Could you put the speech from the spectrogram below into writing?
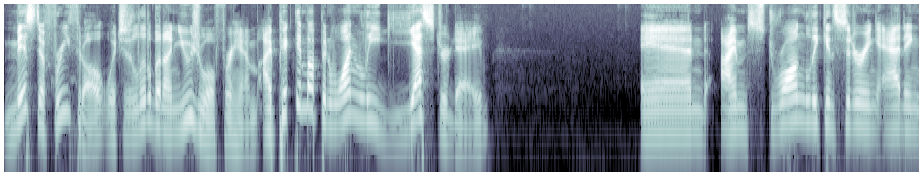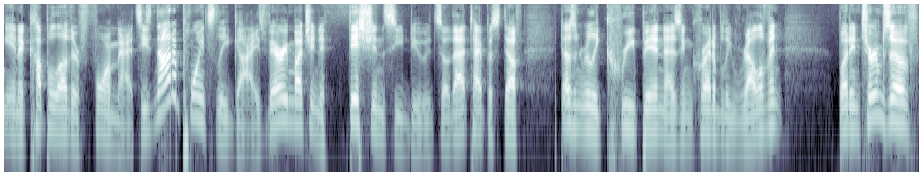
Missed a free throw, which is a little bit unusual for him. I picked him up in one league yesterday and I'm strongly considering adding in a couple other formats. He's not a points league guy. He's very much an efficiency dude, so that type of stuff doesn't really creep in as incredibly relevant. But in terms of,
